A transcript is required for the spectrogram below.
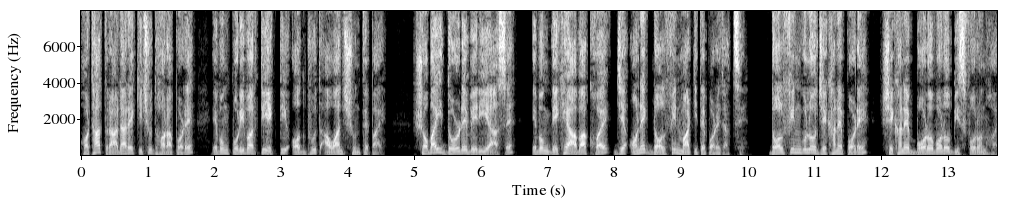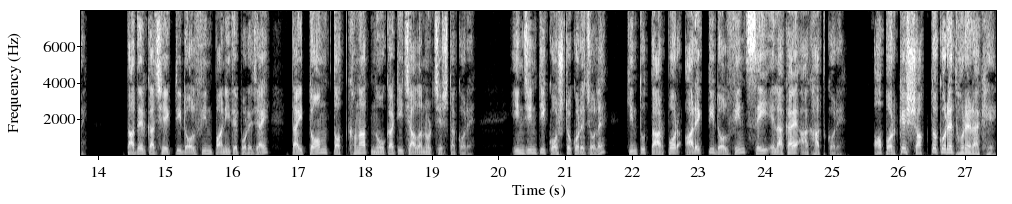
হঠাৎ রাডারে কিছু ধরা পড়ে এবং পরিবারটি একটি অদ্ভুত আওয়াজ শুনতে পায়। সবাই দৌড়ে বেরিয়ে আসে এবং দেখে অবাক হয় যে অনেক ডলফিন মাটিতে পড়ে যাচ্ছে। ডলফিনগুলো যেখানে পড়ে, সেখানে বড় বড় বিস্ফোরণ হয়। তাদের কাছে একটি ডলফিন পানিতে পড়ে যায়, তাই টম তৎক্ষণাৎ নৌকাটি চালানোর চেষ্টা করে। ইঞ্জিনটি কষ্ট করে চলে, কিন্তু তারপর আরেকটি ডলফিন সেই এলাকায় আঘাত করে। অপরকে শক্ত করে ধরে রাখে।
